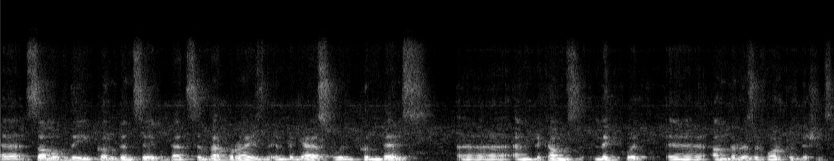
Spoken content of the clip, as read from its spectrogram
uh, some of the condensate that's vaporized in the gas will condense and becomes liquid uh, under reservoir conditions.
